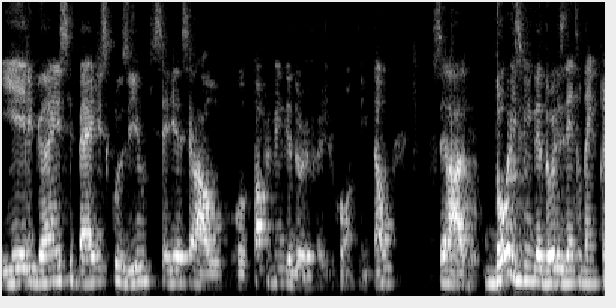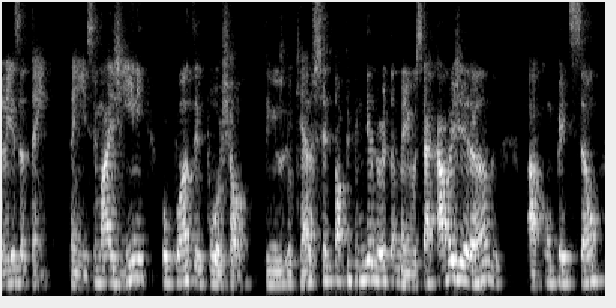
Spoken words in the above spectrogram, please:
e ele ganha esse badge exclusivo que seria, sei lá, o, o top vendedor, faz de conta. Então, sei lá, dois vendedores dentro da empresa tem, tem isso. Imagine o quanto, poxa, ó, eu quero ser top vendedor também. Você acaba gerando a competição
